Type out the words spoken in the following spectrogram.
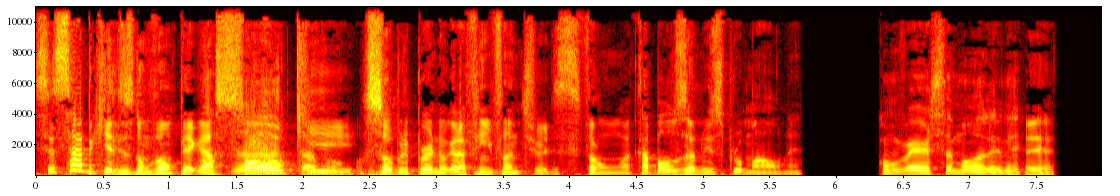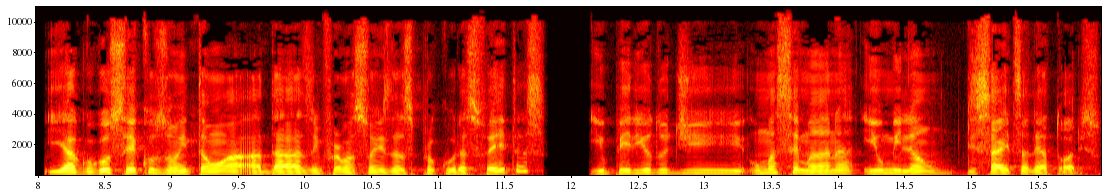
Você sabe que eles não vão pegar só Ah, o tá que sobre pornografia infantil. Eles vão acabar usando isso pro mal, né? Conversa mole, né? É. E a Google se recusou então a, a dar as informações das procuras feitas e o período de uma semana e um milhão de sites aleatórios.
